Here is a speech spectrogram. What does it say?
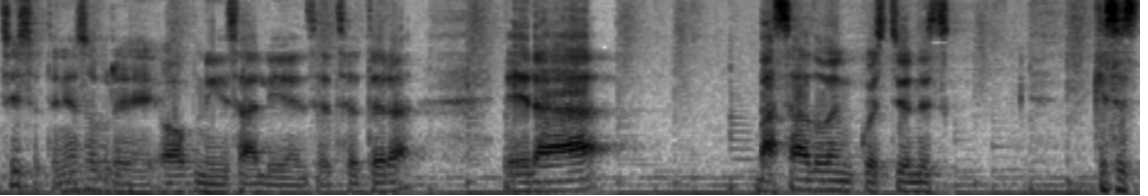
sí, se tenía sobre ovnis, aliens, etcétera, era basado en cuestiones que se,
